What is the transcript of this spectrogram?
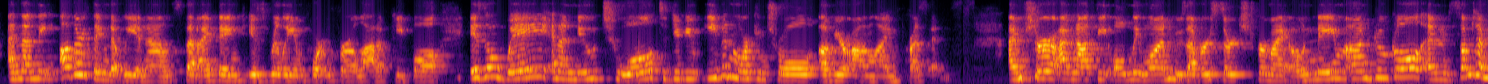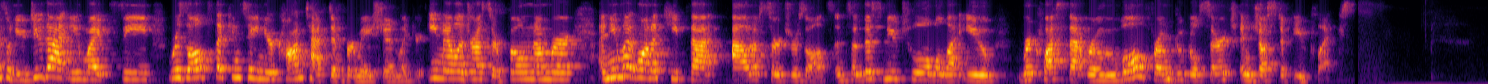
And then the other thing that we announced that I think is really important for a lot of people is a way and a new tool to give you even more control of your online presence. I'm sure I'm not the only one who's ever searched for my own name on Google. And sometimes when you do that, you might see results that contain your contact information, like your email address or phone number, and you might want to keep that out of search results. And so this new tool will let you request that removal from Google search in just a few clicks.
